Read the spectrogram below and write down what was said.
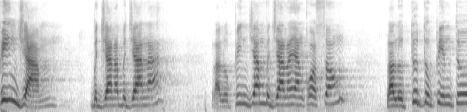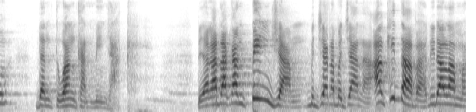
Pinjam bejana-bejana, lalu pinjam bejana yang kosong, lalu tutup pintu dan tuangkan minyak. Dia katakan pinjam bejana-bejana. Alkitab di dalam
